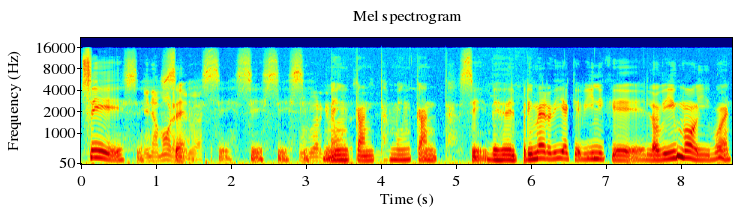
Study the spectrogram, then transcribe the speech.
Sí, sí. ¿Enamoras sí, del lugar? Sí, sí, sí, sí. Me encanta, me encanta. Sí, desde el primer día que vine y que lo vimos y bueno,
